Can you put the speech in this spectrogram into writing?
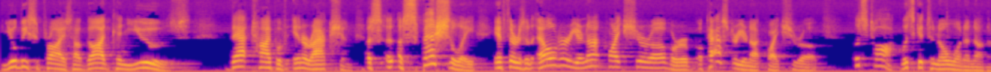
You'll be surprised how God can use that type of interaction, especially if there's an elder you're not quite sure of or a pastor you're not quite sure of. Let's talk. Let's get to know one another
